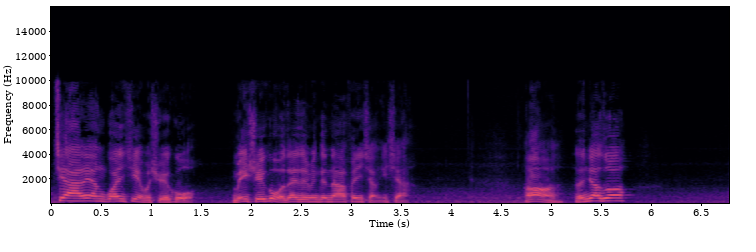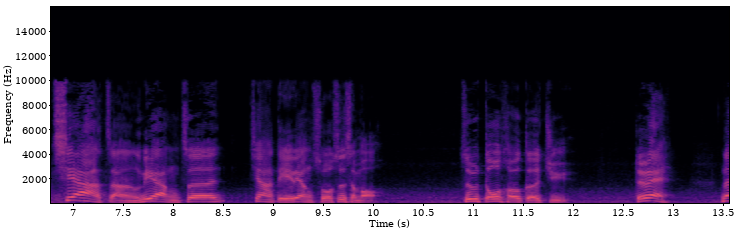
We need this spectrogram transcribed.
价量关系有没有学过？没学过，我在这边跟大家分享一下。啊，人家说价涨量增，价跌量缩是什么？是不是多头格局？对不对？那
